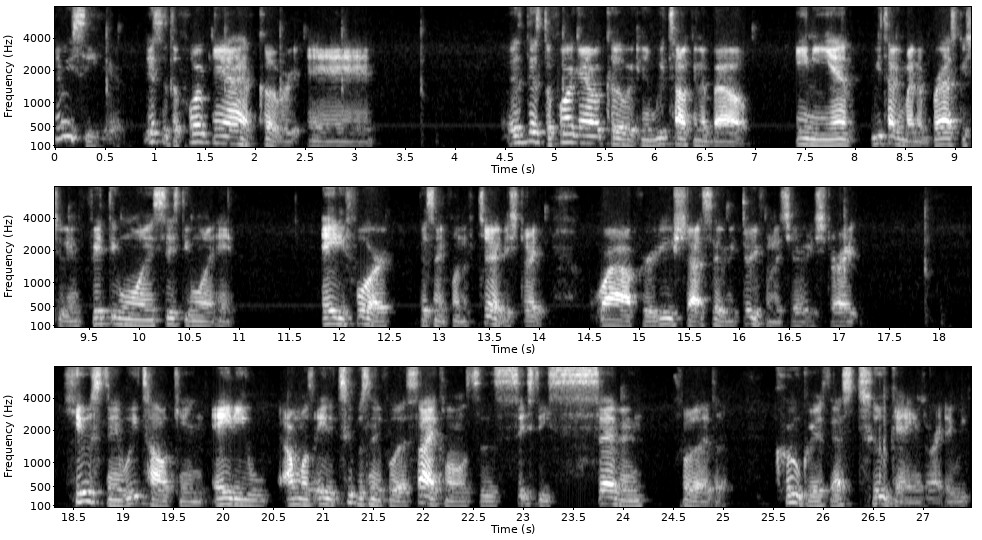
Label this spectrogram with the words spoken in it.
Let me see here. This is the fourth game I have covered, and it's just the four game covered, and we talking about Indiana. We talking about Nebraska shooting 51, 61, and 84 percent from the charity stripe, while Purdue shot 73 from the charity stripe. Houston, we talking 80, almost 82% for the Cyclones to 67 for the Cougars. That's two games right there. We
